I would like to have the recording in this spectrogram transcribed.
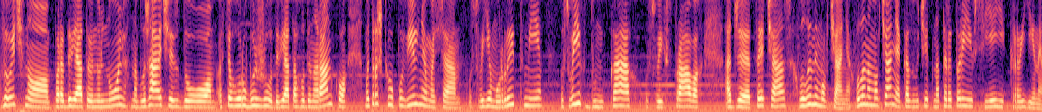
Як звично, перед 9.00, наближаючись до ось цього рубежу 9 година ранку, ми трошки уповільнюємося у своєму ритмі, у своїх думках, у своїх справах. Адже це час хвилини мовчання, хвилина мовчання, яка звучить на території всієї країни.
